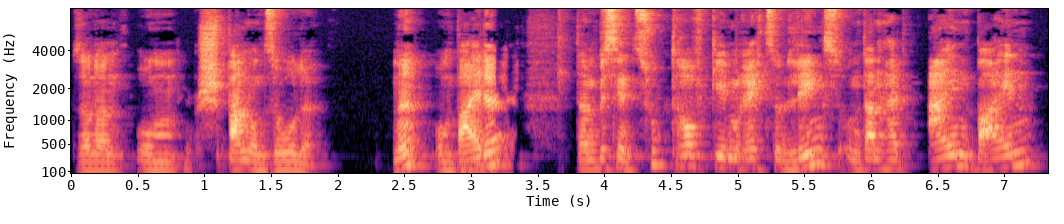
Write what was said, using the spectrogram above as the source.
sondern um Spann und Sohle. Ne? Um beide. Mhm dann ein bisschen Zug drauf geben, rechts und links und dann halt ein Bein,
